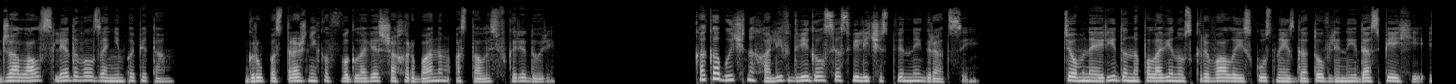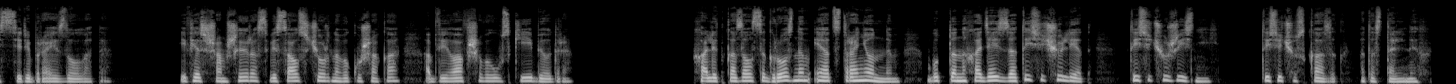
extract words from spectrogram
Джалал следовал за ним по пятам. Группа стражников во главе с Шахарбаном осталась в коридоре. Как обычно, халиф двигался с величественной грацией. Темная рида наполовину скрывала искусно изготовленные доспехи из серебра и золота. Эфес шамшира свисал с черного кушака, обвивавшего узкие бедра. Халид казался грозным и отстраненным, будто находясь за тысячу лет, тысячу жизней, тысячу сказок от остальных.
